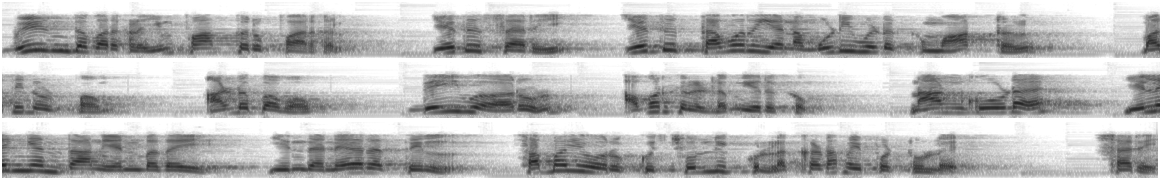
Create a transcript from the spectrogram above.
வீழ்ந்தவர்களையும் பார்த்திருப்பார்கள். எது சரி எது தவறு என முடிவெடுக்கும் ஆற்றல் மதிநுட்பம் அனுபவம் தெய்வ அருள் அவர்களிடம் இருக்கும். நான் கூட இளைஞன்தான் என்பதை இந்த நேரத்தில் சபையோருக்கு சொல்லிக்கொள்ள கடமைப்பட்டுள்ளேன். சரி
